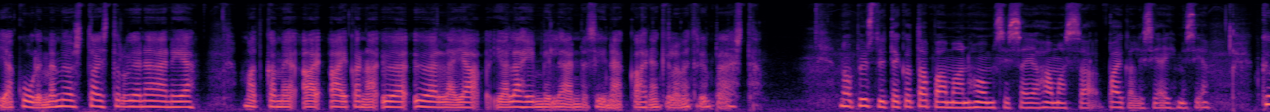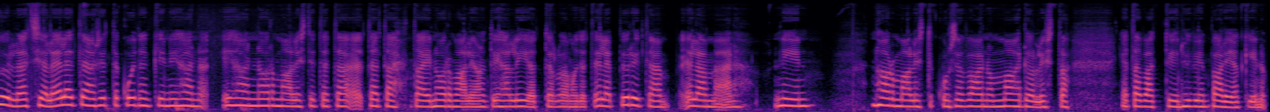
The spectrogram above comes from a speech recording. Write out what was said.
Ja kuulimme myös taistelujen ääniä matkamme aikana yö, yöllä ja, ja lähimmillään siinä kahden kilometrin päästä. No pystyttekö tapaamaan Homsissa ja Hamassa paikallisia ihmisiä? Kyllä, että siellä eletään sitten kuitenkin ihan, ihan normaalisti tätä, tätä, tai normaali on ihan liiottelua, mutta että pyritään elämään niin normaalisti kun se vain on mahdollista. Ja tavattiin hyvin paljonkin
